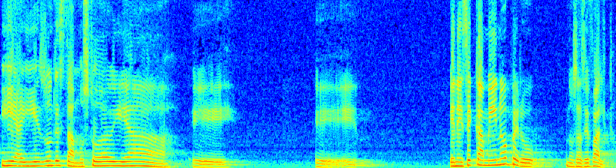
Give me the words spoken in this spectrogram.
Y ahí es donde estamos todavía eh, eh, en ese camino, pero nos hace falta.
